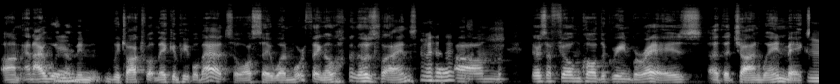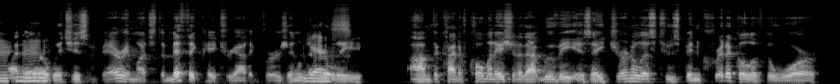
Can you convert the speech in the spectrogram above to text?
Um, and I would, yeah. I mean, we talked about making people mad, so I'll say one more thing along those lines. um, there's a film called The Green Berets uh, that John Wayne makes, mm-hmm. era, which is very much the mythic patriotic version. Literally, yes. um, the kind of culmination of that movie is a journalist who's been critical of the war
